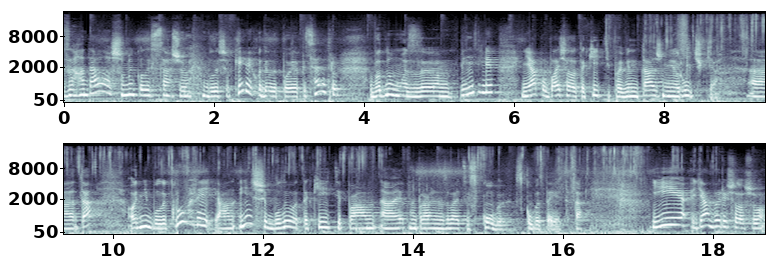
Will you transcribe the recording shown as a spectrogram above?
загадала, що ми коли з Сашою були ще в Києві, ходили по епіцентру. В одному з відділів я побачила такі, типу, вінтажні ручки. Е, та? Одні були круглі, а інші були отакі, типа, як вони правильно називаються, скоби. Скоби, здається, так. І я вирішила, що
